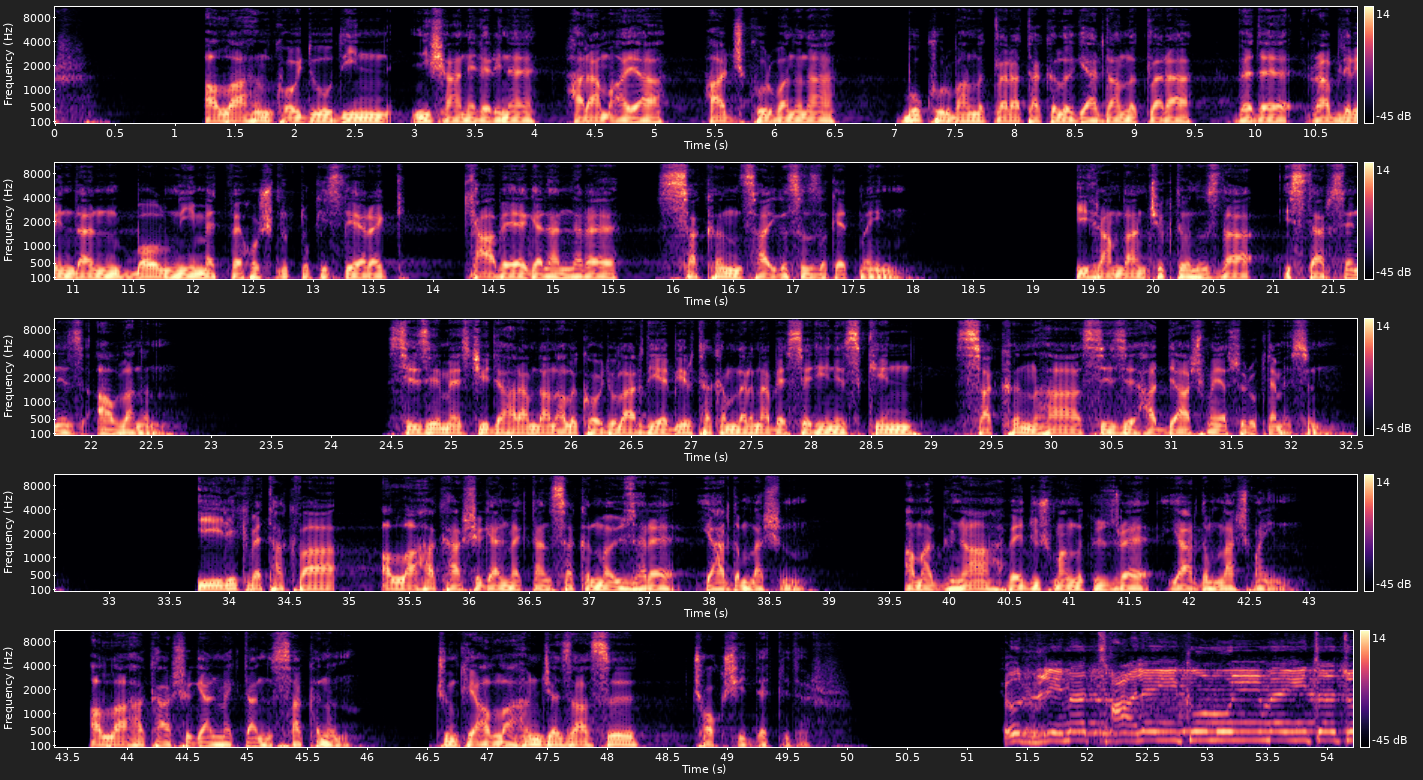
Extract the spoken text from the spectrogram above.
Allah'ın koyduğu din nişanelerine, haram aya, hac kurbanına, bu kurbanlıklara takılı gerdanlıklara ve de Rablerinden bol nimet ve hoşnutluk isteyerek Kabe'ye gelenlere sakın saygısızlık etmeyin. İhramdan çıktığınızda isterseniz avlanın.'' Sizi mescidi haramdan alıkoydular diye bir takımlarına beslediğiniz kin sakın ha sizi haddi aşmaya sürüklemesin. İyilik ve takva Allah'a karşı gelmekten sakınma üzere yardımlaşın. Ama günah ve düşmanlık üzere yardımlaşmayın. Allah'a karşı gelmekten sakının. Çünkü Allah'ın cezası çok şiddetlidir.'' حرمت عليكم الميتة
